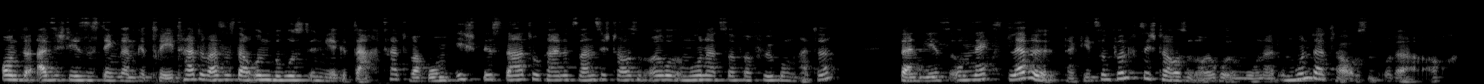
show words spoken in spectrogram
Und als ich dieses Ding dann gedreht hatte, was es da unbewusst in mir gedacht hat, warum ich bis dato keine 20.000 Euro im Monat zur Verfügung hatte, dann geht es um Next Level. Da geht es um 50.000 Euro im Monat, um 100.000 oder auch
